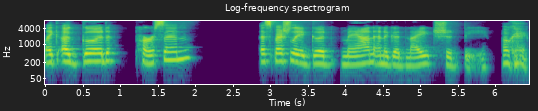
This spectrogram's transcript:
like a good person, especially a good man and a good knight, should be. Okay.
